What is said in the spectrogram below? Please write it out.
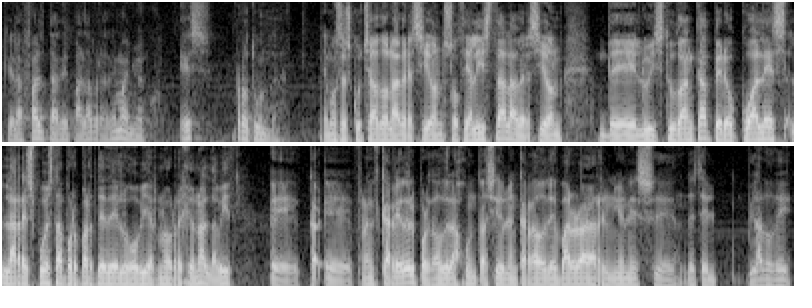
que la falta de palabra de Mañueco es rotunda. Hemos escuchado la versión socialista, la versión de Luis Tudanca, pero ¿cuál es la respuesta por parte del gobierno regional, David? Eh, eh Fernández Carredo, el portavoz de la Junta, ha sido el encargado de valorar las reuniones eh, desde el lado de,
